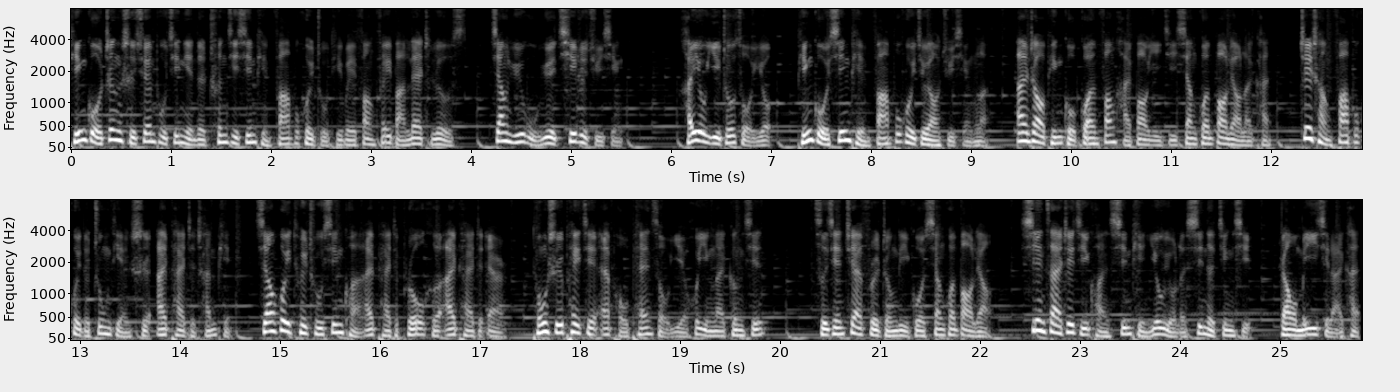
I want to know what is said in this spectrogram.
苹果正式宣布今年的春季新品发布会主题为“放飞吧，Let Loose”，将于五月七日举行。还有一周左右，苹果新品发布会就要举行了。按照苹果官方海报以及相关爆料来看，这场发布会的重点是 iPad 产品，将会推出新款 iPad Pro 和 iPad Air，同时配件 Apple Pencil 也会迎来更新。此前 Jeffrey 整理过相关爆料。现在这几款新品又有了新的惊喜，让我们一起来看。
